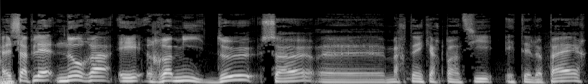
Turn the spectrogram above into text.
Elle s'appelait Nora et Romy, deux sœurs. Euh, Martin Carpentier était le père.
